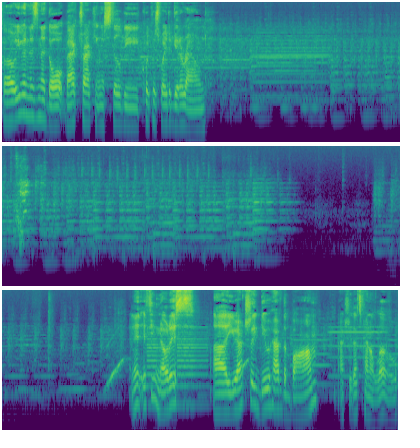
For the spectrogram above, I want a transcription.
So even as an adult, backtracking is still the quickest way to get around. And if you notice, uh, you actually do have the bomb. Actually, that's kind of low.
